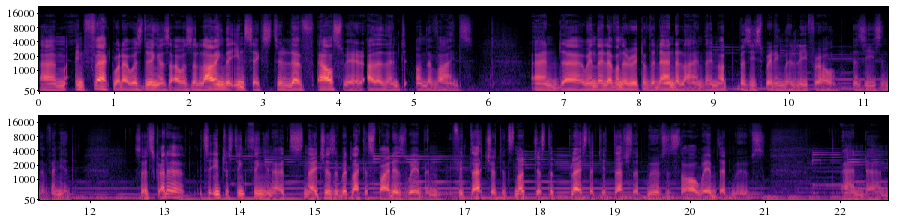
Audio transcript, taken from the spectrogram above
um, in fact, what I was doing is I was allowing the insects to live elsewhere other than on the vines. And uh, when they live on the root of the dandelion, they're not busy spreading the leaf roll disease in the vineyard. So it's got a, it's an interesting thing, you know, it's, nature's a bit like a spider's web and if you touch it, it's not just the place that you touch that moves, it's the whole web that moves. And um,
